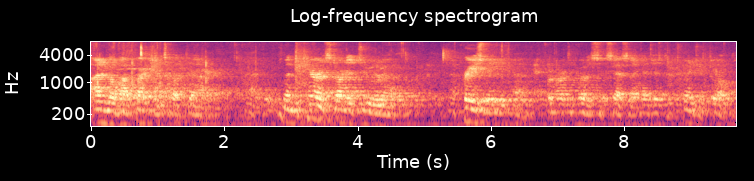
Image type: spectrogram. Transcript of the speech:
I don't know about questions, but uh, uh, when Karen started to uh, praise me for North Dakota's success, I had just a twinge of guilt.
